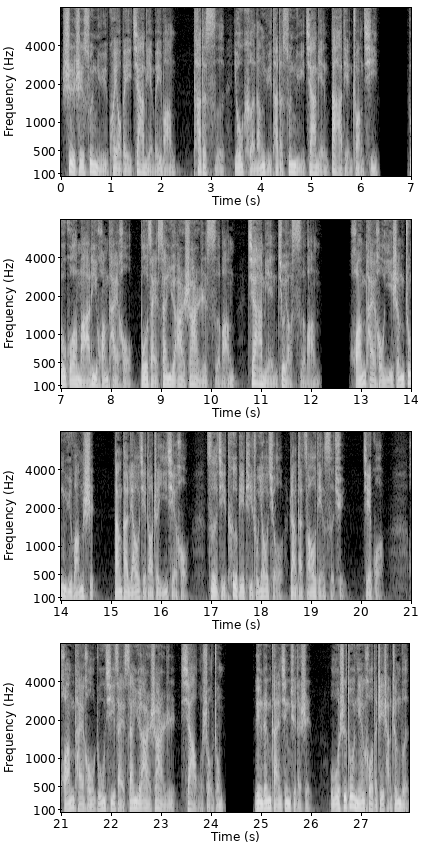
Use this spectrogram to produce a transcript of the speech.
世侄孙女快要被加冕为王，她的死有可能与她的孙女加冕大典撞期。如果玛丽皇太后不在三月二十二日死亡，加冕就要死亡。皇太后一生忠于王室，当她了解到这一切后，自己特别提出要求，让她早点死去。结果，皇太后如期在三月二十二日下午寿终。令人感兴趣的是，五十多年后的这场争论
